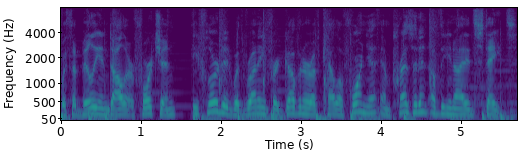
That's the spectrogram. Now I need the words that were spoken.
With a billion dollar fortune, he flirted with running for governor of California and president of the United States.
